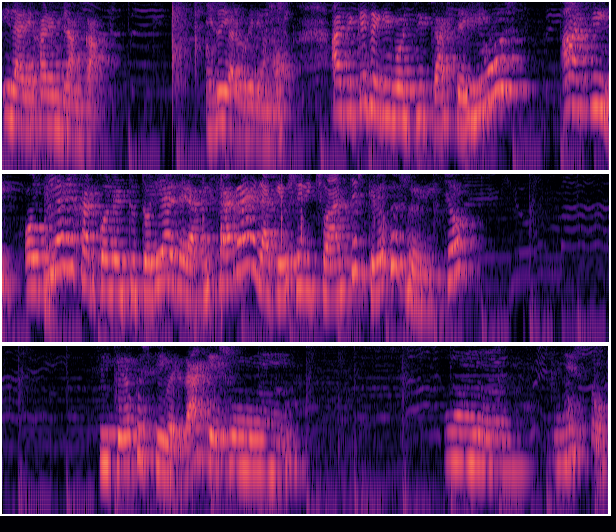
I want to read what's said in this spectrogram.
y la dejaré en blanca. Eso ya lo veremos. Así que seguimos, chicas, seguimos. Ah, sí, os voy a dejar con el tutorial de la pizarra, la que os he dicho antes, creo que os lo he dicho. Sí, creo que sí, ¿verdad? Que es un... un... esto.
